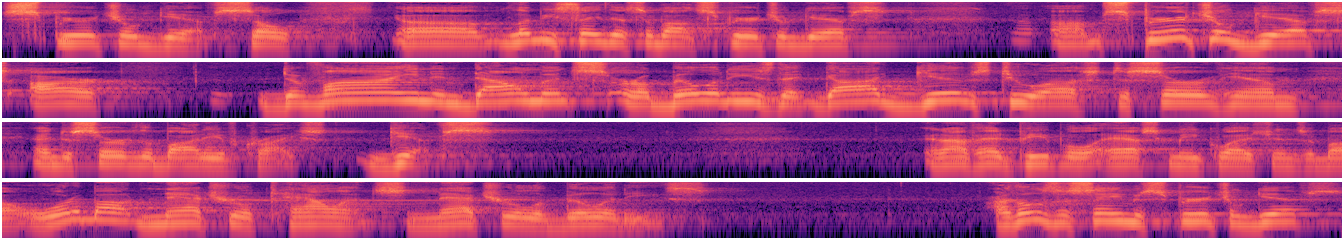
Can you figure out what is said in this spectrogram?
Spiritual gifts. So uh, let me say this about spiritual gifts. Um, spiritual gifts are divine endowments or abilities that God gives to us to serve Him and to serve the body of Christ. Gifts. And I've had people ask me questions about what about natural talents, natural abilities? Are those the same as spiritual gifts?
